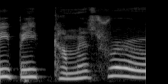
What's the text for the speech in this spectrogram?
Beep beep coming through.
